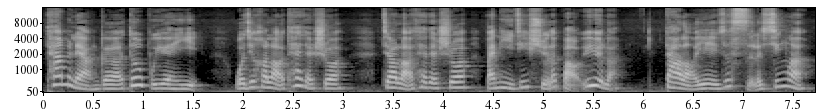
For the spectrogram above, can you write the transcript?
他们两个都不愿意。”我就和老太太说，叫老太太说，把你已经许了宝玉了，大老爷也就死了心了。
